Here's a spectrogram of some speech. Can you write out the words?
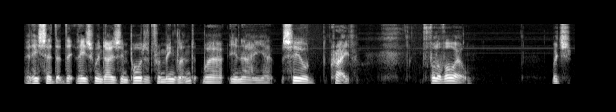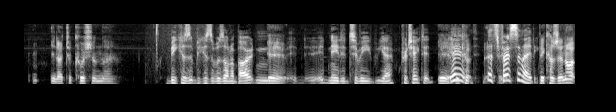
and he said that th- these windows imported from England were in a uh, sealed crate full of oil, which you know to cushion the Because it, because it was on a boat and Yeah. it, it needed to be you know protected. Yeah, because- that's fascinating. because they're not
